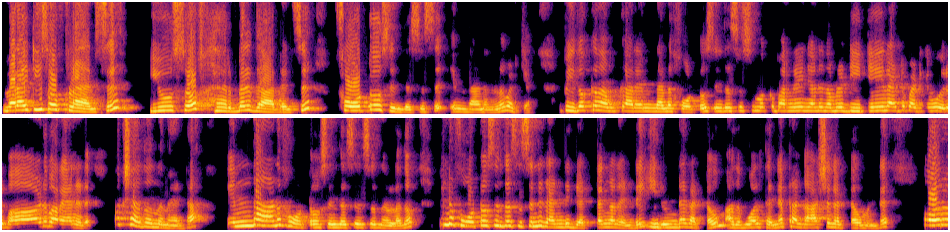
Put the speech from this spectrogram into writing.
Varieties of plants use of herbal gardens photosynthesis നിങ്ങൾ പഠിക്കാം അപ്പൊ ഇതൊക്കെ നമുക്കറിയാം എന്താണ് ഫോട്ടോസിന്തസിസ് എന്നൊക്കെ പറഞ്ഞു കഴിഞ്ഞാൽ നമ്മൾ ഡീറ്റെയിൽ ആയിട്ട് പഠിക്കുമ്പോൾ ഒരുപാട് പറയാനുണ്ട്. പക്ഷെ അതൊന്നും വേണ്ട. എന്താണ് ഫോട്ടോസിന്തസിസ് എന്നുള്ളതും? പിന്നെ ഫോട്ടോസിന്തസിസിന് രണ്ട് ഘട്ടങ്ങളുണ്ട്. ഇരുണ്ട ഘട്ടവും അതുപോലെ തന്നെ പ്രകാശ ഘട്ടവും ഉണ്ട്. ഓരോ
